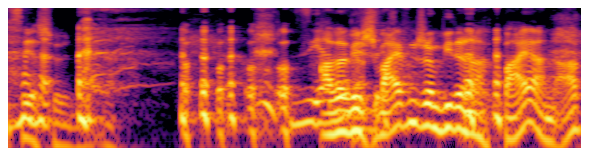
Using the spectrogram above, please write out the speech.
Sehr schön. Ja. Aber wir schweifen schon wieder nach Bayern ab.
